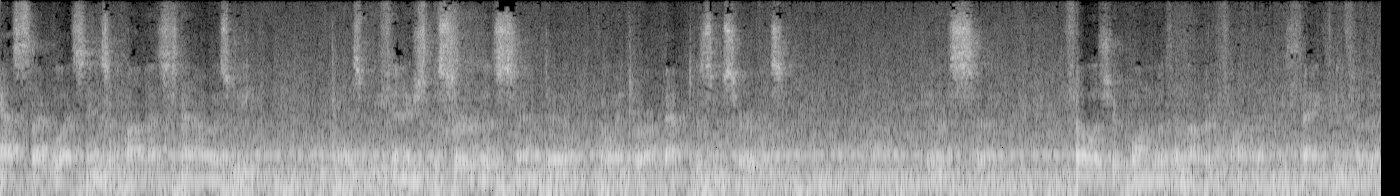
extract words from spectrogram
ask thy blessings upon us now as we as we finish the service and uh, go into our baptism service. Us uh, fellowship one with another, Father. We thank thee for the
